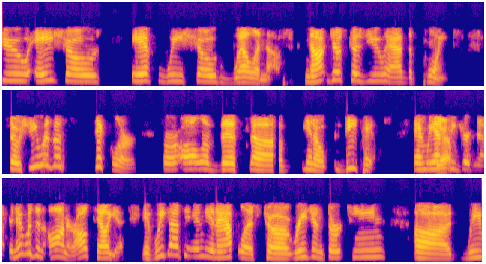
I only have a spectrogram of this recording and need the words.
to A shows if we showed well enough, not just because you had the points. So she was a stickler for all of this, uh, you know, details. And we have yeah. to be good enough. And it was an honor, I'll tell you. If we got to Indianapolis to Region 13, uh, we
